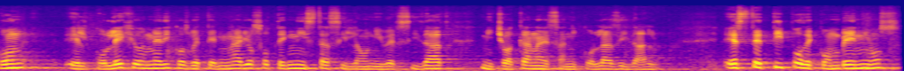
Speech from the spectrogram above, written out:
con el Colegio de Médicos Veterinarios o Tecnistas y la Universidad Michoacana de San Nicolás de Hidalgo. Este tipo de convenios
